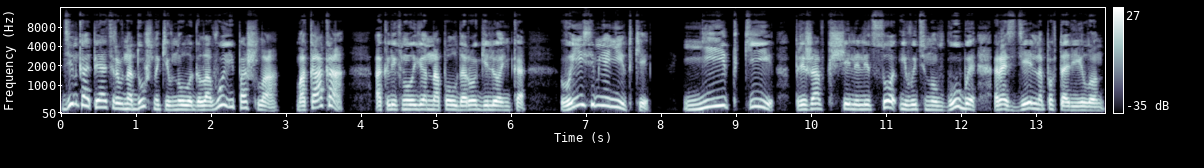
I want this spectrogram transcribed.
Динка опять равнодушно кивнула головой и пошла. «Макака!» — окликнул ее на полдороги Ленька. «Вынеси мне нитки». «Нитки!» — прижав к щели лицо и вытянув губы, раздельно повторил он.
